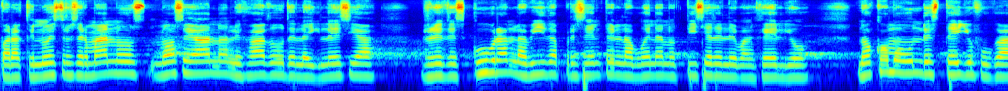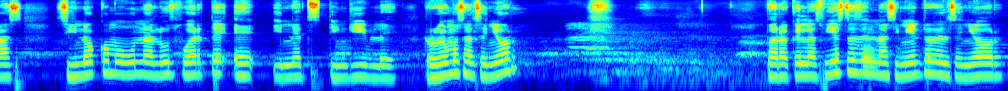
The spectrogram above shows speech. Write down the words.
para que nuestros hermanos no se han alejado de la iglesia, redescubran la vida presente en la buena noticia del Evangelio, no como un destello fugaz, sino como una luz fuerte e inextinguible Roguemos al Señor para que las fiestas del nacimiento del Señor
